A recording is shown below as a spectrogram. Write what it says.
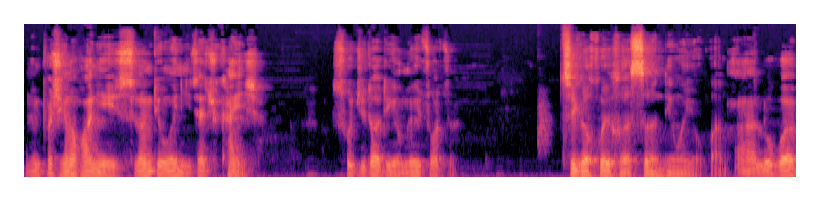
嗯，不行的话，你四轮定位你再去看一下，数据到底有没有做准？这个会和四轮定位有关吗？啊，如果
